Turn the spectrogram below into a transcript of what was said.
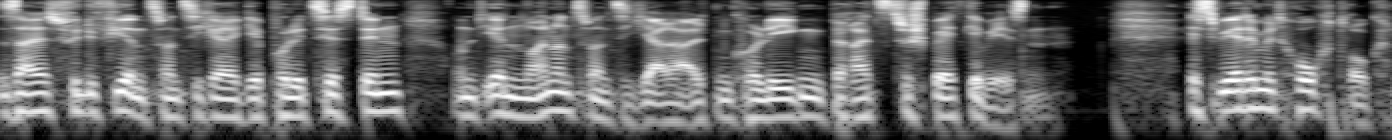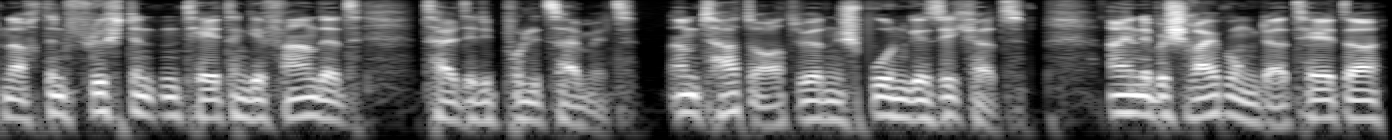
sei es für die 24-jährige Polizistin und ihren 29 Jahre alten Kollegen bereits zu spät gewesen. Es werde mit Hochdruck nach den flüchtenden Tätern gefahndet, teilte die Polizei mit. Am Tatort würden Spuren gesichert. Eine Beschreibung der Täter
